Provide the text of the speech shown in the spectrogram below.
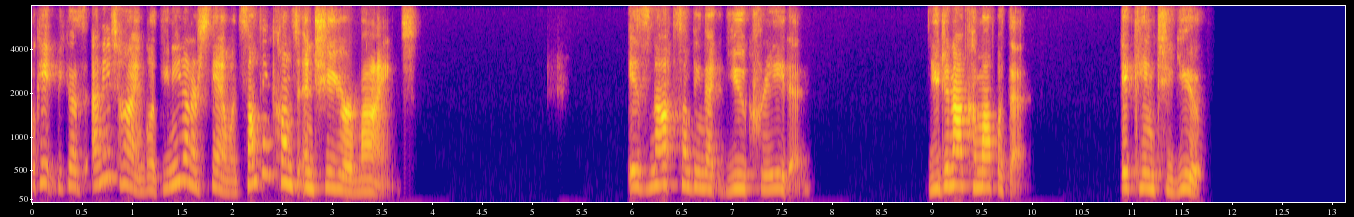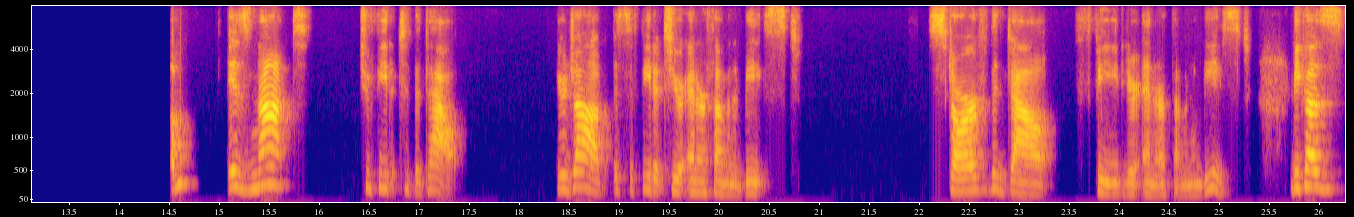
Okay, because anytime, look, you need to understand when something comes into your mind is not something that you created. You did not come up with it. It came to you. Is not to feed it to the doubt. Your job is to feed it to your inner feminine beast. Starve the doubt, feed your inner feminine beast. Because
